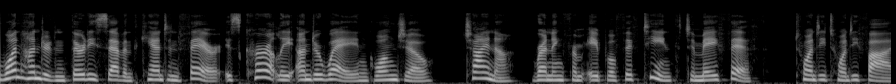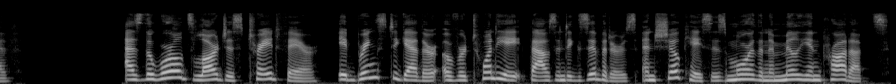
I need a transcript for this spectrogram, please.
137th Canton Fair is currently underway in Guangzhou, China, running from April 15 to May 5, 2025. As the world's largest trade fair, it brings together over 28,000 exhibitors and showcases more than a million products,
